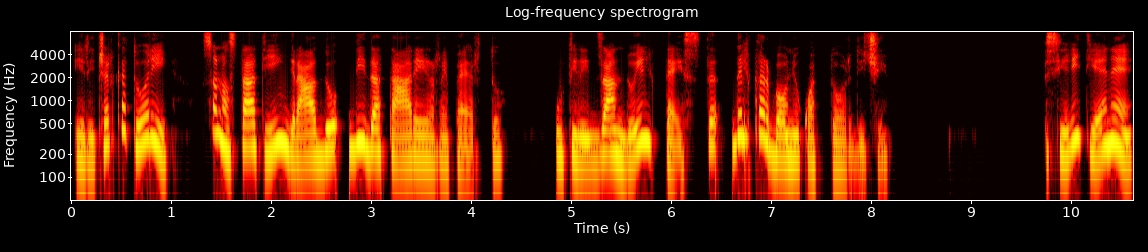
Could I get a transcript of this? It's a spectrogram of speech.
I ricercatori sono stati in grado di datare il reperto, utilizzando il test del carbonio 14. Si ritiene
